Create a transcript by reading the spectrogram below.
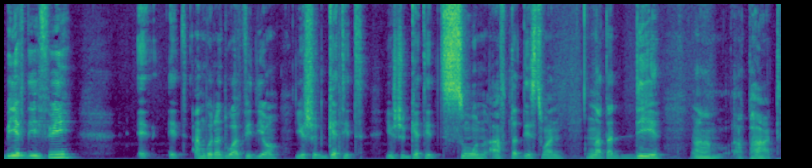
bfd 3 it, it i'm gonna do a video. You should get it. You should get it soon after this one. Not a day um apart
